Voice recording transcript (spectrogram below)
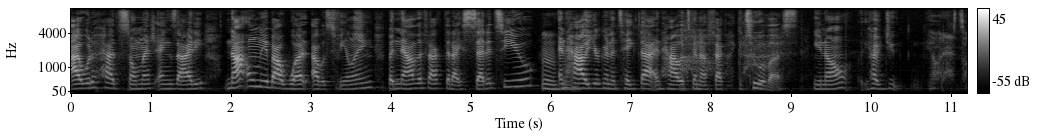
I would have had so much anxiety, not only about what I was feeling, but now the fact that I said it to you Mm-hmm. and how you're gonna take that and how it's gonna affect the two of us. You know, have you? Yo, that's so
